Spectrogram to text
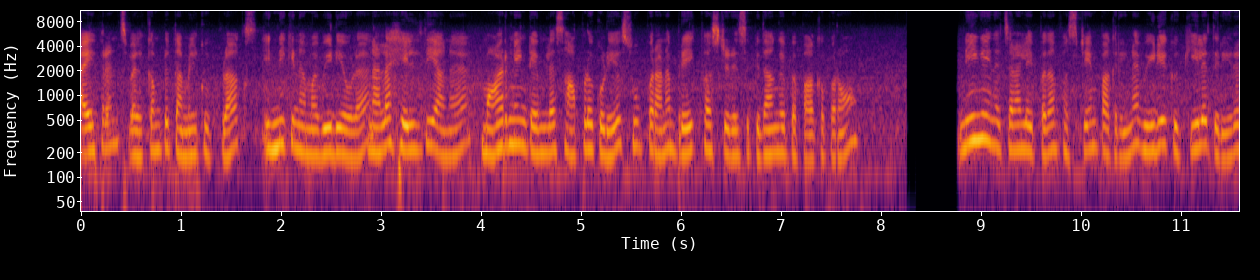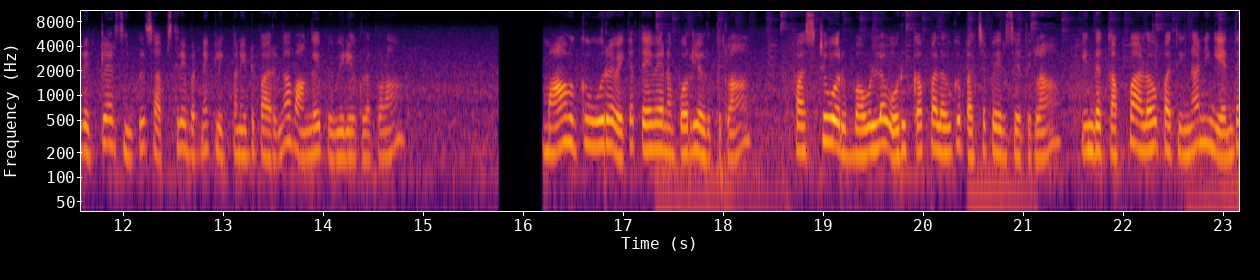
Hi friends welcome to Tamil cook blogs இன்றைக்கி நம்ம வீடியோவில் நல்ல ஹெல்த்தியான மார்னிங் டைமில் சாப்பிடக்கூடிய சூப்பரான பிரேக்ஃபாஸ்ட் ரெசிபி தாங்க இப்போ பார்க்க போகிறோம் நீங்கள் இந்த சேனலை இப்போ தான் ஃபஸ்ட் டைம் பார்க்குறீங்கன்னா வீடியோக்கு கீழே தெரியுற ரெட் கலர் சிம்பிள் சப்ஸ்கிரைப் பட்டனை கிளிக் பண்ணிவிட்டு பாருங்கள் வாங்க இப்போ வீடியோக்குள்ளே போகலாம் மாவுக்கு ஊற வைக்க தேவையான பொருள் எடுத்துக்கலாம். ஃபஸ்ட்டு ஒரு பவுலில் ஒரு கப் அளவுக்கு பச்சை பயிறு சேர்த்துக்கலாம். இந்த கப் அளவு பார்த்தீங்கன்னா நீங்கள் எந்த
